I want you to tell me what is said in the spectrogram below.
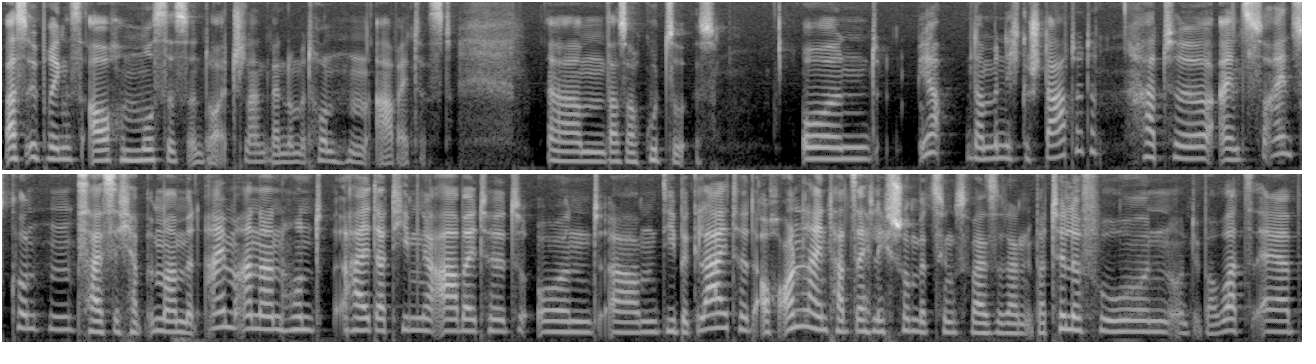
was übrigens auch Muss ist in Deutschland, wenn du mit Hunden arbeitest, ähm, was auch gut so ist. Und ja, dann bin ich gestartet, hatte 1 zu 1 Kunden. Das heißt, ich habe immer mit einem anderen Hundhalterteam gearbeitet und ähm, die begleitet, auch online tatsächlich schon, beziehungsweise dann über Telefon und über WhatsApp.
